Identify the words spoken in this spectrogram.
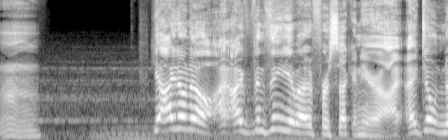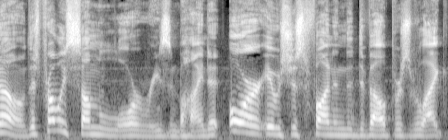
Mm. yeah, I don't know. I, I've been thinking about it for a second here. I, I don't know. There's probably some lore reason behind it, or it was just fun and the developers were like,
